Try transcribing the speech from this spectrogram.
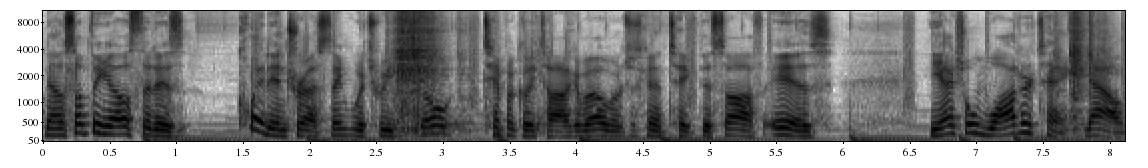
Now something else that is quite interesting, which we don't typically talk about, I'm just gonna take this off, is the actual water tank. Now,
